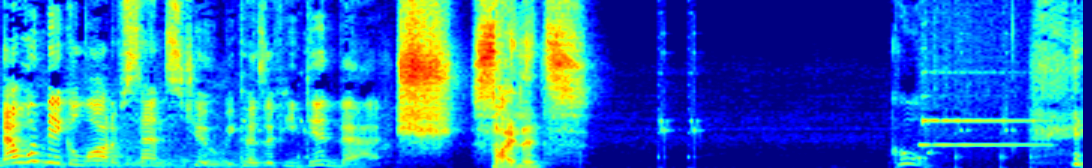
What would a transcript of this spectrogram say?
That would make a lot of sense too, because if he did that, Shh! Silence! cool.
